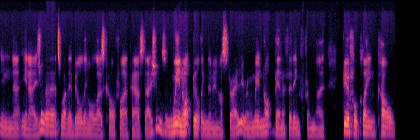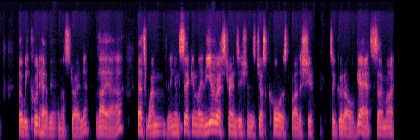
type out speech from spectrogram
in uh, in Asia. That's why they're building all those coal-fired power stations, and we're not building them in Australia, and we're not benefiting from the beautiful clean coal that we could have in Australia. They are. That's one thing. And secondly, the US transition is just caused by the shift to good old gas. So my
